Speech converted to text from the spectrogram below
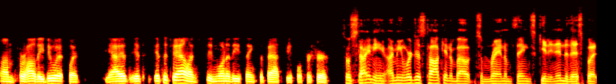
um, for how they do it, but yeah, it, it's it's a challenge in one of these things to pass people for sure. So Steiny, I mean, we're just talking about some random things getting into this, but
